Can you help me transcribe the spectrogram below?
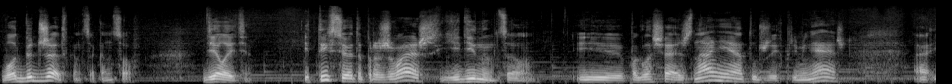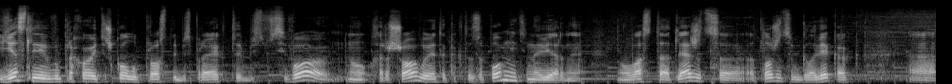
Вот бюджет, в конце концов. Делайте. И ты все это проживаешь единым целым. И поглощаешь знания, тут же их применяешь. Э, если вы проходите школу просто без проекта, без всего, ну, хорошо, вы это как-то запомните, наверное, но у вас это отляжется, отложится в голове как э,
